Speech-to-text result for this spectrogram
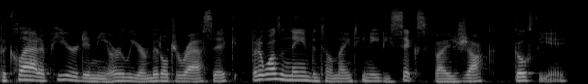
The clade appeared in the earlier Middle Jurassic, but it wasn't named until 1986 by Jacques Gauthier,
